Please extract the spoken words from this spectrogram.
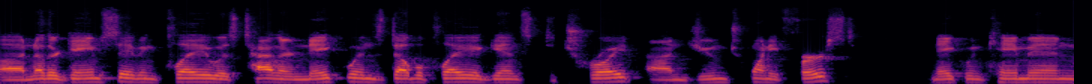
Uh, another game saving play was Tyler Naquin's double play against Detroit on June 21st. Naquin came in,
